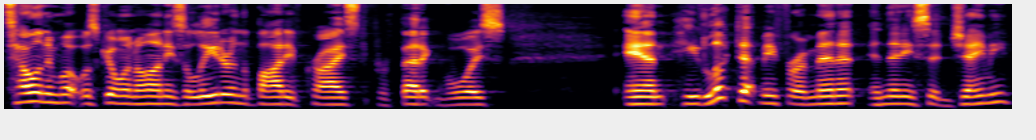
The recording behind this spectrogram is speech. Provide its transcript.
telling him what was going on. He's a leader in the body of Christ, a prophetic voice. And he looked at me for a minute and then he said, Jamie,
